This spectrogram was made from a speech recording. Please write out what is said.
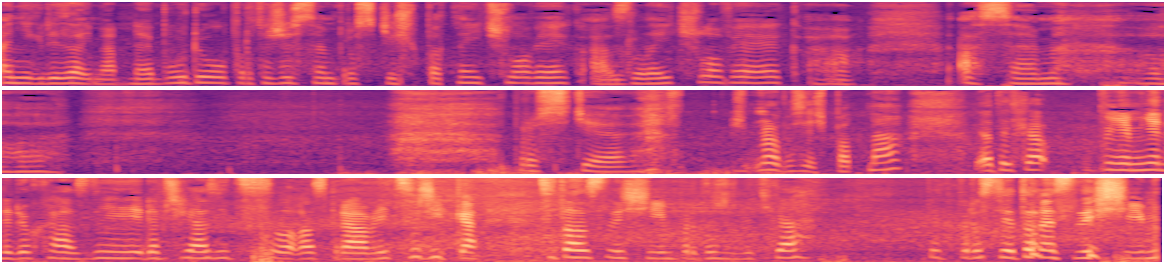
a nikdy zajímat nebudu, protože jsem prostě špatný člověk a zlej člověk a, a jsem uh, prostě no, prostě špatná. Já teďka úplně mě nedochází, nepřichází slova správně, co říká, co tam slyším, protože teďka teď prostě to neslyším.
